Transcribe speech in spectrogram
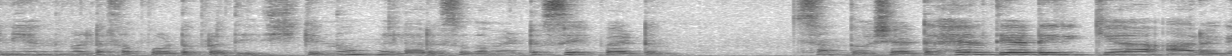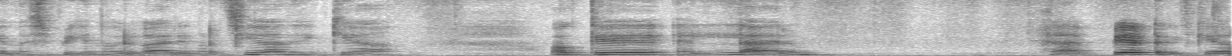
ഇനിയും നിങ്ങളുടെ സപ്പോർട്ട് പ്രതീക്ഷിക്കുന്നു. എല്ലാവരും സുഖമായിട്ടും സേഫായിട്ടും സന്തോഷമായിട്ട് ഹെൽത്തി ആയിട്ട് ഇരിക്കുക. ആരോഗ്യം നശിപ്പിക്കുന്ന ഒരു കാര്യങ്ങൾ ചെയ്യാതിരിക്കുക. ഓക്കെ എല്ലാവരും ഹാപ്പി ആയിട്ടിരിക്കുക.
